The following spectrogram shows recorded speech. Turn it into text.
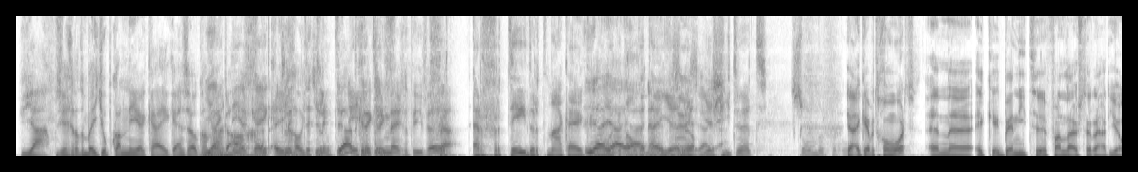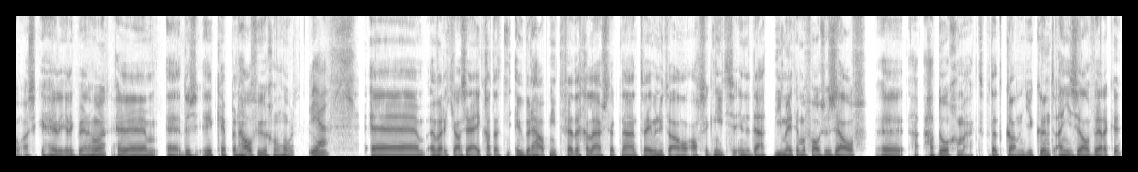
ja, zeg je dat een beetje op kan neerkijken en zo kan denken, ach, het egootje. Klinkt, klinkt ja, het klinkt, negatief. Hè? Ja. Er vertederd naar kijken, ja, noem ik het altijd. Nee, je, je ziet het, zonder Ja, ik heb het gehoord. En uh, ik, ik ben niet uh, van luisterradio, als ik heel eerlijk ben hoor. Uh, dus ik heb een half uur gehoord. Ja. Ehm, wat ik je al zei, ik had het überhaupt niet verder geluisterd... na twee minuten al, als ik niet inderdaad die metamorfose zelf had doorgemaakt. Dat kan. Je kunt aan jezelf werken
